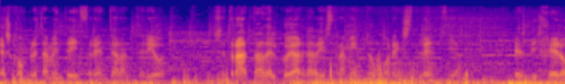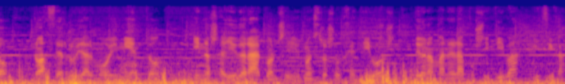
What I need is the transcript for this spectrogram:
es completamente diferente al anterior. Se trata del collar de adiestramiento por excelencia. Es ligero, no hace ruido al movimiento y nos ayudará a conseguir nuestros objetivos de una manera positiva y eficaz.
